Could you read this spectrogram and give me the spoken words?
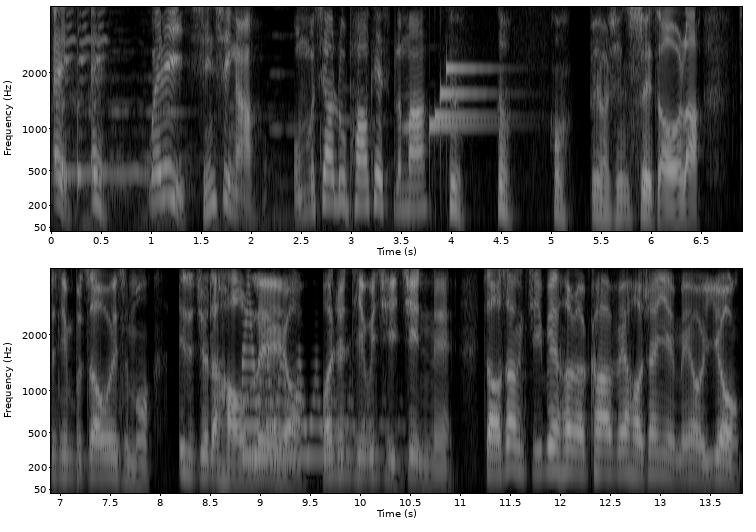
哎哎，威力，醒醒啊！我们不是要录 podcast 了吗？哦，不小心睡着了啦。最近不知道为什么一直觉得好累哦，完全提不起劲呢。早上即便喝了咖啡，好像也没有用。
